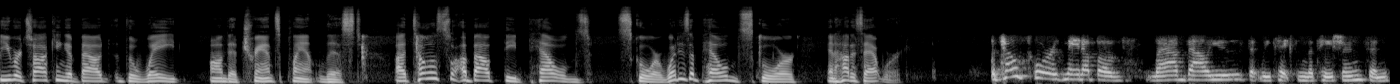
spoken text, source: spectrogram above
You were talking about the wait on the transplant list. Uh, tell us about the PELDS score. What is a PELDS score and how does that work? The PELD score is made up of lab values that we take from the patients, and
